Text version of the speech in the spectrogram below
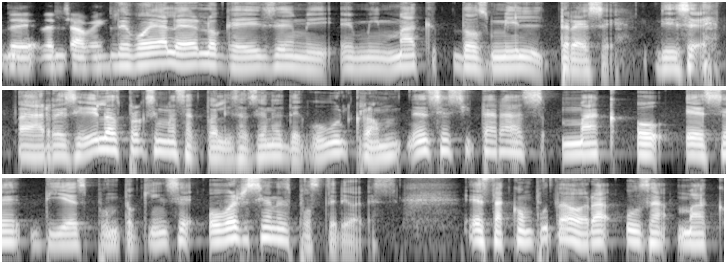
de- del Chapín. Le voy a leer lo que dice en mi, en mi Mac 2013. Dice, para recibir las próximas actualizaciones de Google Chrome necesitarás Mac OS 10.15 o versiones posteriores. Esta computadora usa Mac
